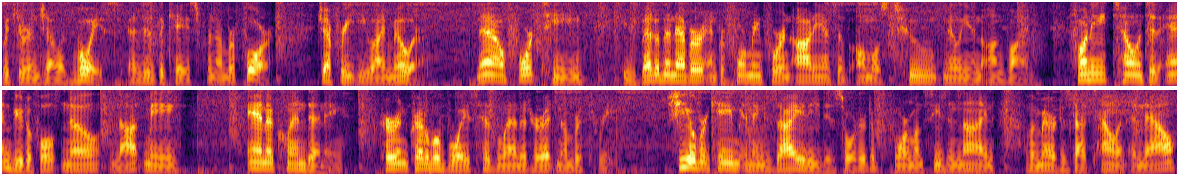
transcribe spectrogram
with your angelic voice, as is the case for number four, Jeffrey Eli Miller. Now 14, he's better than ever and performing for an audience of almost 2 million on Vine. Funny, talented, and beautiful, no, not me, Anna Clendening. Her incredible voice has landed her at number three. She overcame an anxiety disorder to perform on season 9 of America's Got Talent, and now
